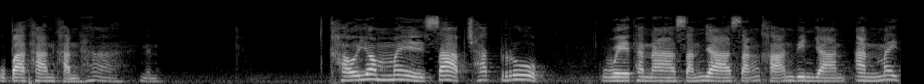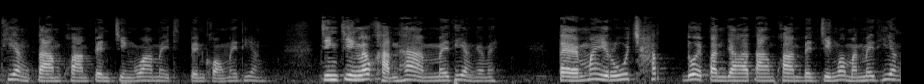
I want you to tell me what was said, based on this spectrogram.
อุปาทานขันห้าเนี่ยนะเขาย่อมไม่ทราบชัดรูป เวทนาสัญญาสังขารวิญญาณ อันไม่เที่ยงตามความเป็นจริงว่าไม่เป็นของไม่เที่ยง จริง ๆ แล้วขันห้าไม่เที่ยงใช่ไหมแต่ไม่รู้ชัดด้วยปัญญาตามความเป็นจริงว่ามันไม่เที่ยง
